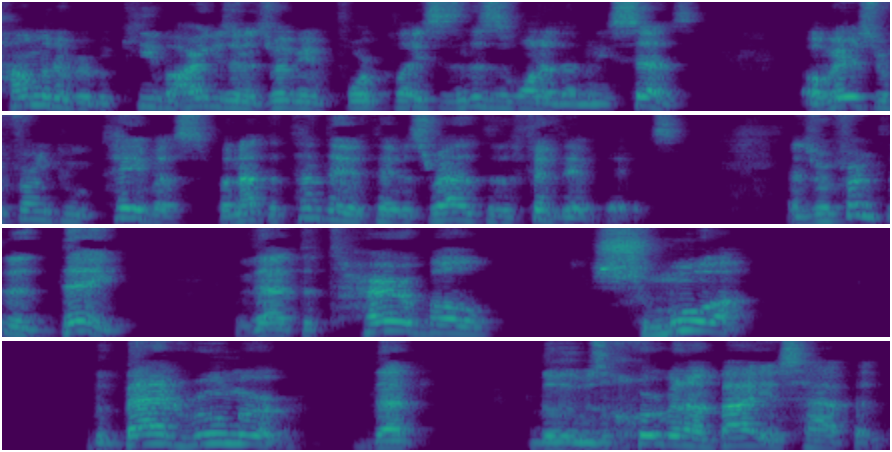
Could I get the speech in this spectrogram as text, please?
talmid of Rabbi Kiva, argues on his Rebbe in four places, and this is one of them. And he says, over here referring to Tevis, but not the tenth day of Tevis, rather to the fifth day of Tevis. And it's referring to the day that the terrible shmua, the bad rumor that there was a Churban Abayis happened.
